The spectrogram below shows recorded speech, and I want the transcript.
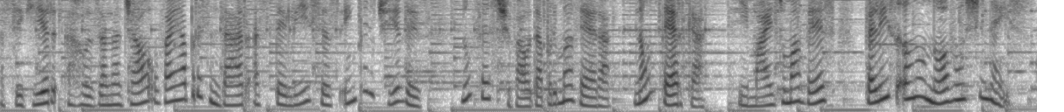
A seguir, a Rosana Zhao vai apresentar as delícias imperdíveis no Festival da Primavera. Não perca! E mais uma vez, Feliz Ano Novo Chinês!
